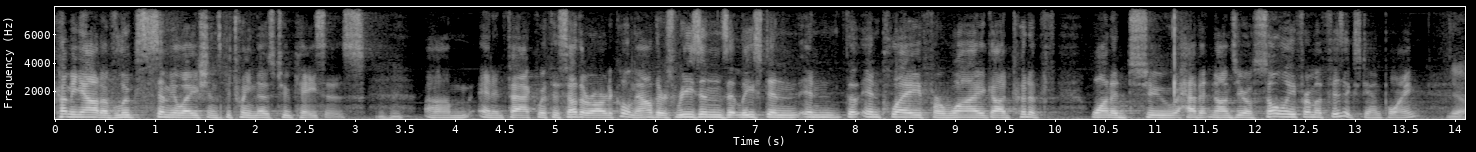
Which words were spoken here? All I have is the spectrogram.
coming out of luke's simulations between those two cases. Mm-hmm. Um, and in fact with this other article now there's reasons at least in, in, the, in play for why god could have wanted to have it non-zero solely from a physics standpoint yeah.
